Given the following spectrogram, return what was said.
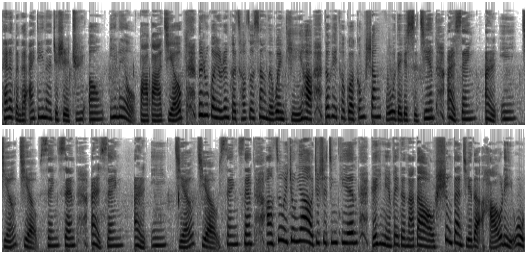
Telegram 的 ID 呢就是 G O 一六八八九。那如果有任何操作上的问题哈，都可以透过工商服务的一个时间二三二一九九三三二三。二一九九三三，好，最为重要就是今天可以免费的拿到圣诞节的好礼物，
